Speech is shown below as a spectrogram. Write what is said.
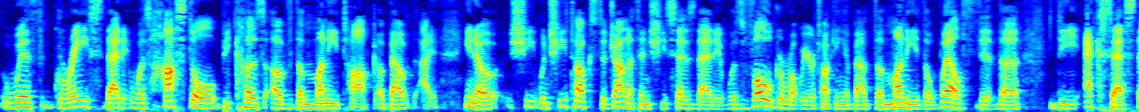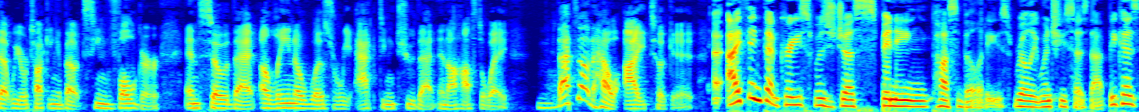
with Grace that it was hostile because of the money talk about I you know, she when she talks to Jonathan, she says that it was vulgar what we were talking about, the money, the wealth, the the, the excess that we were talking about seemed vulgar, and so that Elena was reacting to that in a hostile way. That's not how I took it. I think that Grace was just spinning possibilities, really, when she says that, because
